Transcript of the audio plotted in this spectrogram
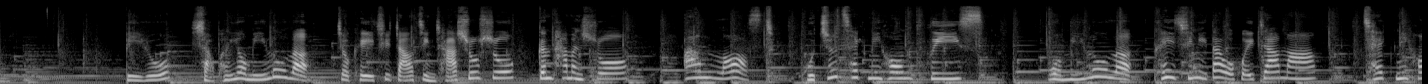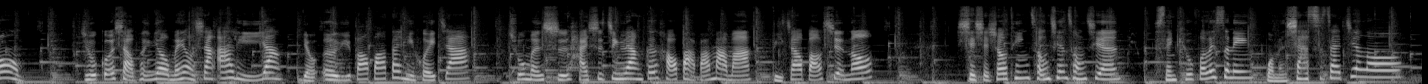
比如小朋友迷路了，就可以去找警察叔叔，跟他们说：“I'm lost. Would you take me home, please？” 我迷路了，可以请你带我回家吗？Take me home。如果小朋友没有像阿里一样有鳄鱼包包带你回家，出门时还是尽量跟好爸爸妈妈，比较保险哦。谢谢收听《从前从前》。Thank you for listening。我们下次再见喽。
